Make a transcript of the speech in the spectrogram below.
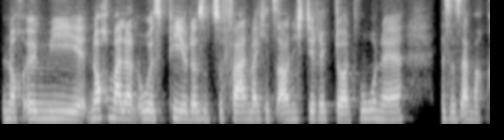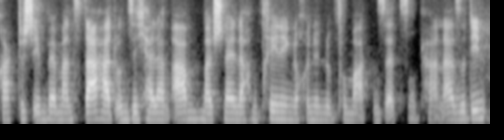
noch irgendwie nochmal an OSP oder so zu fahren, weil ich jetzt auch nicht direkt dort wohne, ist es einfach praktisch eben, wenn man es da hat und sich halt am Abend mal schnell nach dem Training noch in den Lymphomaten setzen kann. Also den,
